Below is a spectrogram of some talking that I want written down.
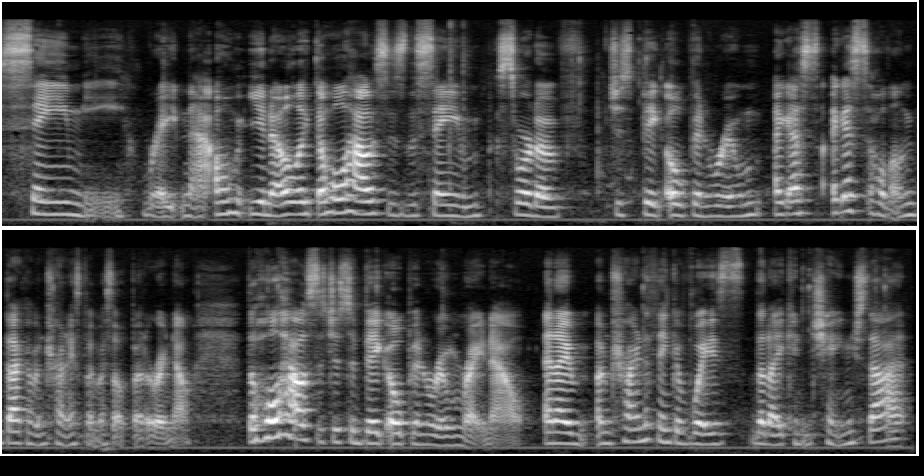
samey right now, you know? Like the whole house is the same sort of just big open room. I guess, I guess, hold on, let me back up and try and explain myself better right now. The whole house is just a big open room right now. And I'm, I'm trying to think of ways that I can change that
